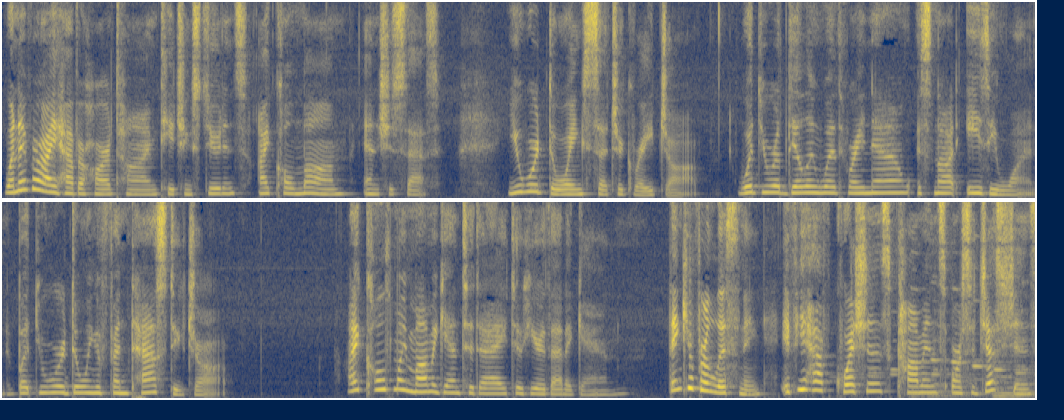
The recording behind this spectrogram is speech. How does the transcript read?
Whenever I have a hard time teaching students, I call mom and she says, You were doing such a great job. What you are dealing with right now is not easy one, but you were doing a fantastic job. I called my mom again today to hear that again. Thank you for listening. If you have questions, comments, or suggestions,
